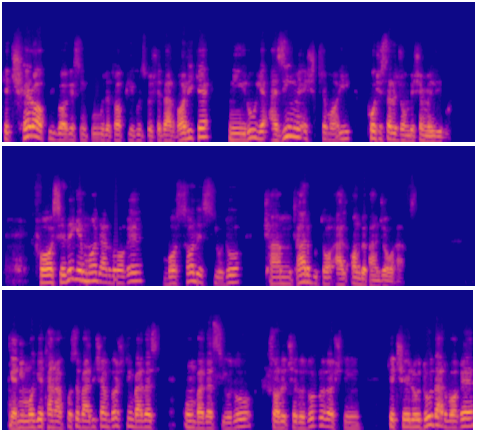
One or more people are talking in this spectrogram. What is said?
که چرا میبایست این کودتا پیروز بشه در حالی که نیروی عظیم اجتماعی پشت سر جنبش ملی بود. فاصله ما در واقع با سال 32 کمتر بود تا الان به 57 یعنی ما یه تنفس بعدیش هم داشتیم بعد از اون بعد از 32 سال 42 رو داشتیم که 42 در واقع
